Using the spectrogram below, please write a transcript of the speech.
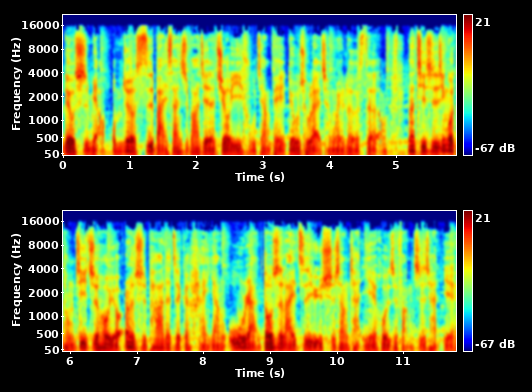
六十秒，我们就有四百三十八件的旧衣服这样被丢出来成为垃圾哦。那其实经过统计之后，有二十趴的这个海洋污染都是来自于时尚产业或者是纺织产业。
